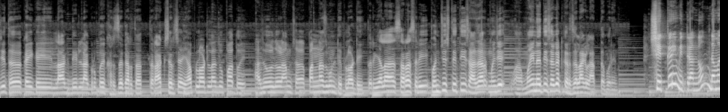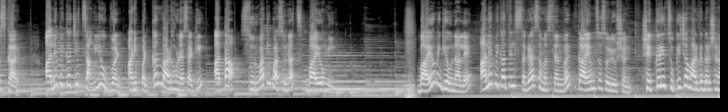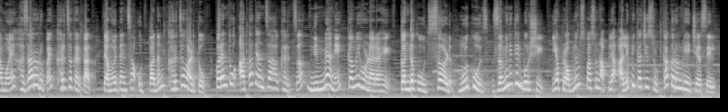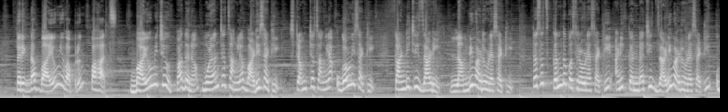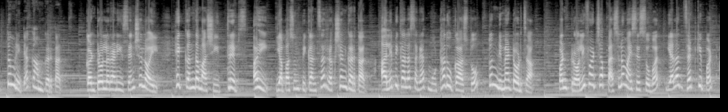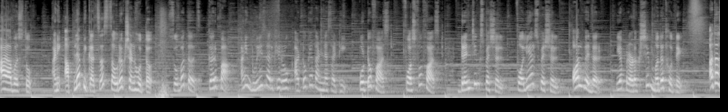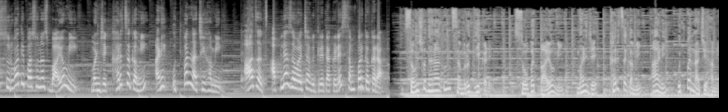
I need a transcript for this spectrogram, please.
जिथं काही काही लाख दीड लाख रुपये खर्च करतात तर अक्षरशः ह्या प्लॉटला जो पाहतोय हा जवळजवळ आमचा पन्नास गुंठे प्लॉट आहे. तर याला सरासरी पंचवीस ते तीस हजार म्हणजे मेहनती सगट खर्च लागला आतापर्यंत शेतकरी मित्रांनो नमस्कार. आले पिकाची चांगली उगवण आणि पटकन वाढ होण्यासाठी आता सुरुवातीपासूनच बायोमी. बायोमी घेऊन आले आले पिकातील सगळ्या समस्यांवर कायमचं सोल्युशन शेतकरी चुकीच्या मार्गदर्शनामुळे हजारो रुपये खर्च करतात. त्यामुळे त्यांचा उत्पादन खर्च वाढतो. परंतु आता त्यांचा हा खर्च निम्म्याने कमी होणार आहे. कंदकूज सड मुळकूज जमिनीतील बुरशी या प्रॉब्लेम्सपासून आपल्या आले पिकाची सुटका करून घ्यायची असेल तर एकदा बायोमी वापरून पहाच. बायोमीची उत्पादनं मुळांच्या चांगल्या वाढीसाठी स्टंपच्या चांगल्या उगवणीसाठी कांडीची जाडी लांबी वाढवण्यासाठी तसंच कंद पसरवण्यासाठी आणि कंदाची जाडी वाढवण्यासाठी उत्तमरित्या काम करतात. कंट्रोलर आणि इसेन्शियल ऑइल हे कंदमाशी थ्रिप्स अळी यापासून पिकांचं रक्षण करतात. आले पिकाला सगळ्यात मोठा धोका असतो तो निमॅटोडचा पण ट्रॉलीफर्डच्या पॅसिलोमायसिस सोबत याला झटकीपट आळा बसतो आणि आपल्या पिकाचं संरक्षण होतं. सोबतच करपा आणि भुरीसारखे रोग आटोक्यात आणण्यासाठी पोटोफास्ट फॉस्फोफास्ट drenching special foliar special all weather या प्रॉडक्टची मदत होते. आता सुरुवातीपासूनच बायोमी म्हणजे खर्च कमी आणि उत्पन्नाची हमी. आजच आपल्या जवळच्या विक्रेत्याकडे संपर्क करा. संशोधनातून समृद्धीकडे. सोबत बायोमी म्हणजे खर्च कमी आणि उत्पन्नाची हमी.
